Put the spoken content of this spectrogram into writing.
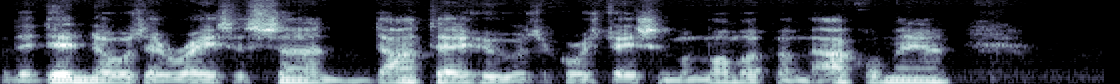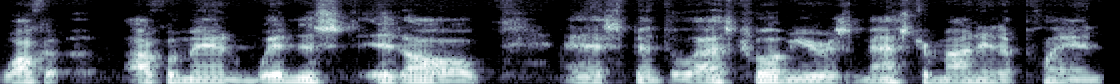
What they didn't know was that Reyes' son, Dante, who was, of course, Jason Momoa from Aquaman, Aquaman witnessed it all and has spent the last 12 years masterminding a plan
